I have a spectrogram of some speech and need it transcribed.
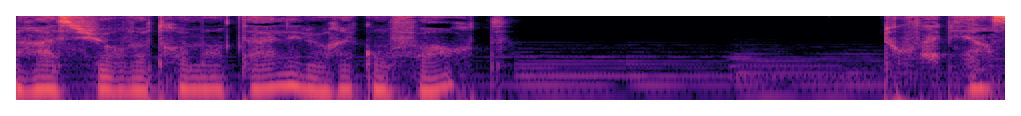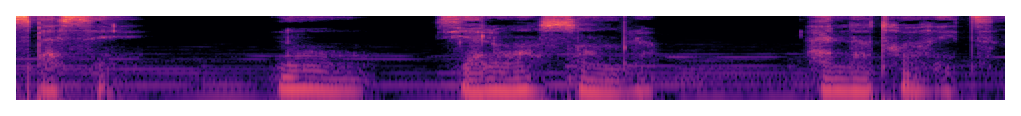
Rassure votre mental et le réconforte. Tout va bien se passer. Nous y allons ensemble, à notre rythme.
